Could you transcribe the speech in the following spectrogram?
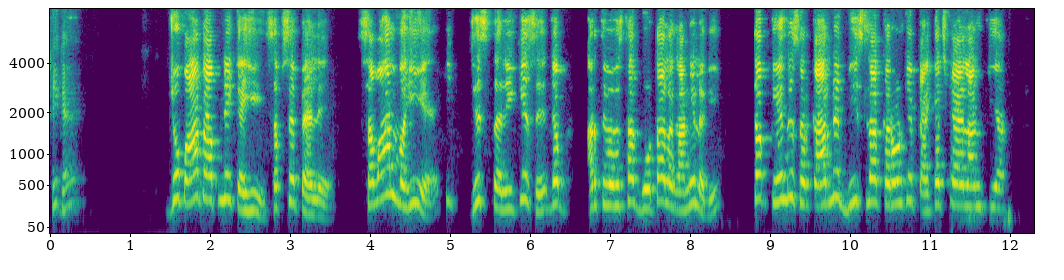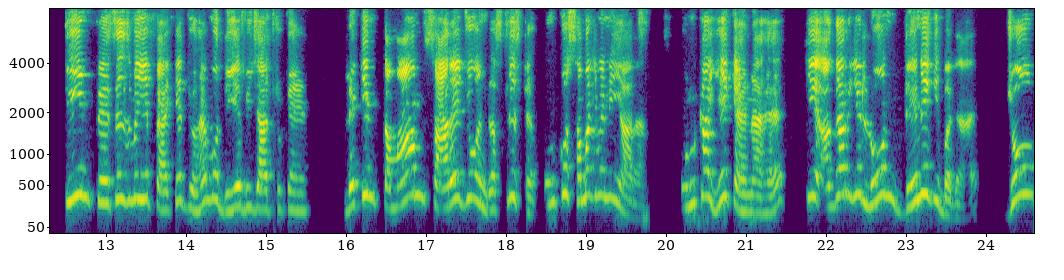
ठीक है? जो बात आपने कही सबसे पहले, सवाल वही है कि जिस तरीके से जब अर्थव्यवस्था गोता लगाने लगी, तब केंद्र सरकार ने 20 लाख करोड़ के पैकेज का ऐलान किया। तीन फेजेस में ये पैकेज जो है वो दिए भी जा चुके हैं। लेकिन तमाम सारे जो इंडस्ट्रिस्ट है, उनको समझ में नहीं आ रहा है। उनका ये कहना है कि अगर ये लोन देने की बजाय जो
